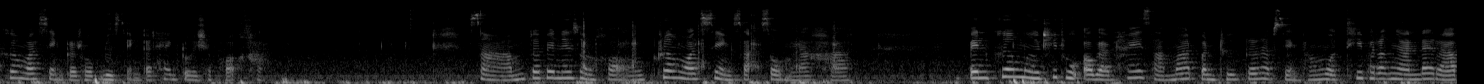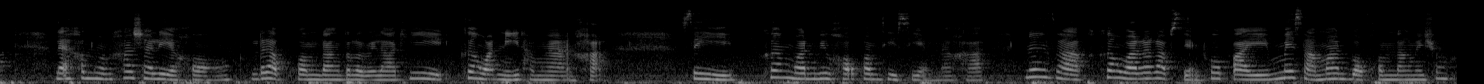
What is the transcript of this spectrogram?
เครื่องวัดเสียงกระทบหรือเสียงกระแทกโดยเฉพาะค่ะ 3. จะเป็นในส่วนของเครื่องวัดเสียงสะสมนะคะ เป็นเครื่องมือที่ถูกออกแบบให้สามารถบันทึกระดับเสียงทั้งหมดที่พนักงานได้รับ และคำนวณค่าเฉลี่ยของระดับความดังตลอดเวลาที่เครื่องวัดนี้ทำงานค่ะ 4. เครื่องวัดวิเคราะห์ความถี่เสียงนะคะ เนื่องจากเครื่องวัดระดับเสียงทั่วไป ไม่สามารถบอกความดังในช่วงค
